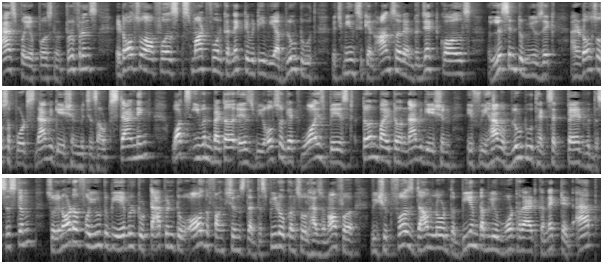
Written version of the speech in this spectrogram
as per your personal preference. It also offers smartphone connectivity via Bluetooth, which means you can answer and reject calls, listen to music, and it also supports navigation, which is outstanding. What's even better is we also get voice based turn by turn navigation if we have a Bluetooth headset paired with the system. So, in order for you to be able to tap into all the functions that the Speedo console has on offer, we should first download the BMW Motorrad connected app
